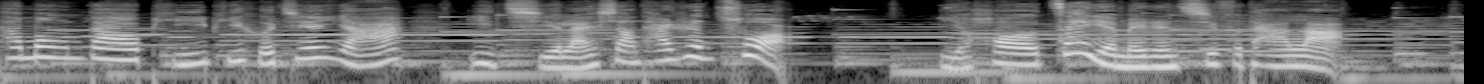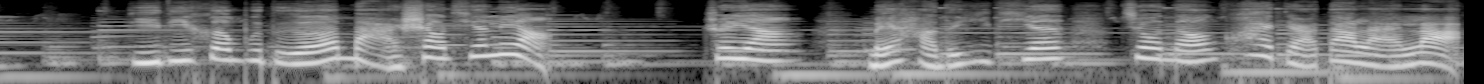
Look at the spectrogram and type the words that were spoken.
他梦到皮皮和尖牙一起来向他认错，以后再也没人欺负他啦。迪迪恨不得马上天亮，这样美好的一天就能快点到来啦。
